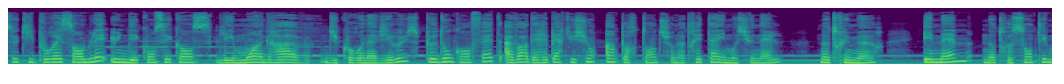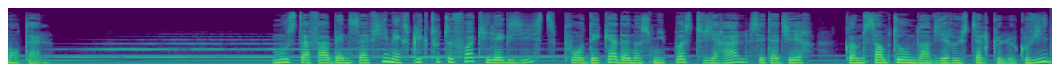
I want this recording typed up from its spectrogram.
Ce qui pourrait sembler une des conséquences les moins graves du coronavirus peut donc en fait avoir des répercussions importantes sur notre état émotionnel, notre humeur et même notre santé mentale. Mustapha Ben Safi m'explique toutefois qu'il existe, pour des cas d'anosmie post-virale, c'est-à-dire comme symptôme d'un virus tel que le Covid,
